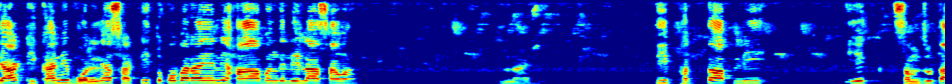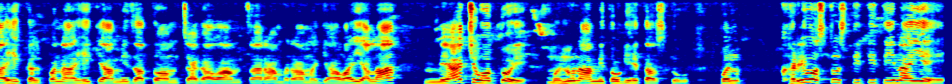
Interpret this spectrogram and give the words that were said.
त्या ठिकाणी बोलण्यासाठी तुकोबारायांनी हा अभंग लिहिला असावा? नाही. ती फक्त आपली एक समजूत आहे कल्पना आहे की आम्ही जातो आमच्या गावा आमचा राम राम घ्यावा याला मॅच होतोय म्हणून आम्ही तो घेत असतो. पण खरी वस्तुस्थिती ती नाही आहे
